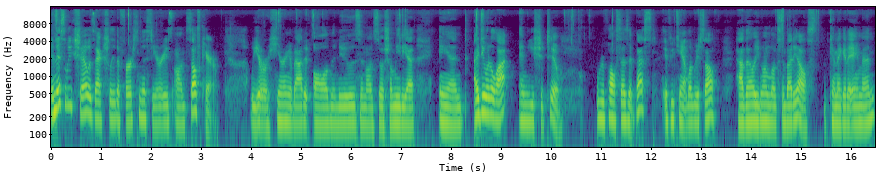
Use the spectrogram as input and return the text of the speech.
And this week's show is actually the first in the series on self care. We are hearing about it all in the news and on social media, and I do it a lot, and you should too. RuPaul says it best if you can't love yourself, how the hell are you going to love somebody else? Can I get an amen?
